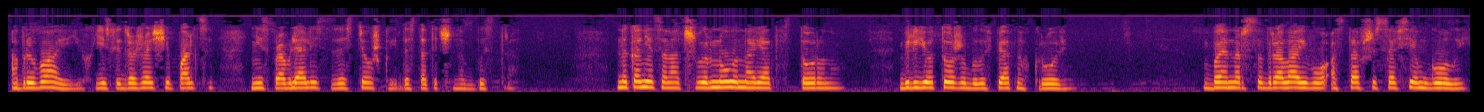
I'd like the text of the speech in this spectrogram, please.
обрывая их, если дрожащие пальцы не справлялись с застежкой достаточно быстро. Наконец она отшвырнула наряд в сторону. Белье тоже было в пятнах крови. Беннер содрала его, оставшись совсем голой,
